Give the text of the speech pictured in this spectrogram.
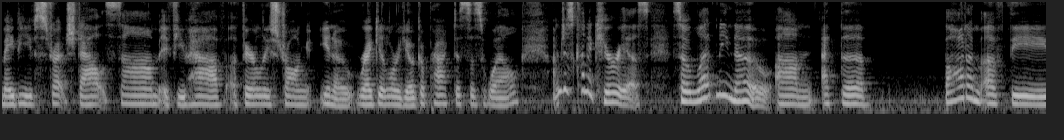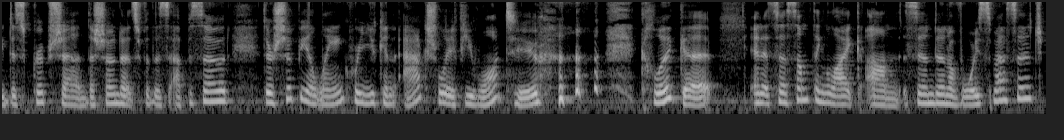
Maybe you've stretched out some if you have a fairly strong, you know, regular yoga practice as well. I'm just kind of curious. So let me know um, at the bottom of the description, the show notes for this episode, there should be a link where you can actually, if you want to, click it. And it says something like um, send in a voice message.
